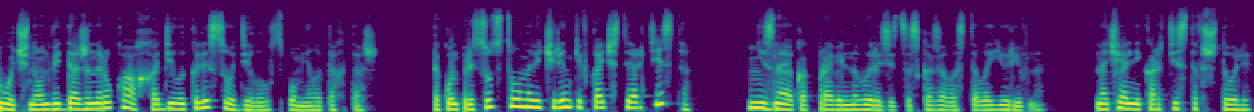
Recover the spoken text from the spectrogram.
«Точно, он ведь даже на руках ходил и колесо делал», — вспомнила Тахташ. «Так он присутствовал на вечеринке в качестве артиста?» «Не знаю, как правильно выразиться», — сказала Стелла Юрьевна. «Начальник артистов, что ли?»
